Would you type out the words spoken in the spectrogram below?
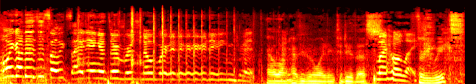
Oh my god, this is so exciting! It's our first snowboarding trip. How long have you been waiting to do this? My whole life. Three weeks?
